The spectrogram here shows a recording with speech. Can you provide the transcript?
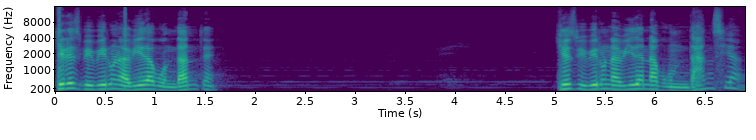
¿Quieres vivir una vida abundante? ¿Quieres vivir una vida en abundancia?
